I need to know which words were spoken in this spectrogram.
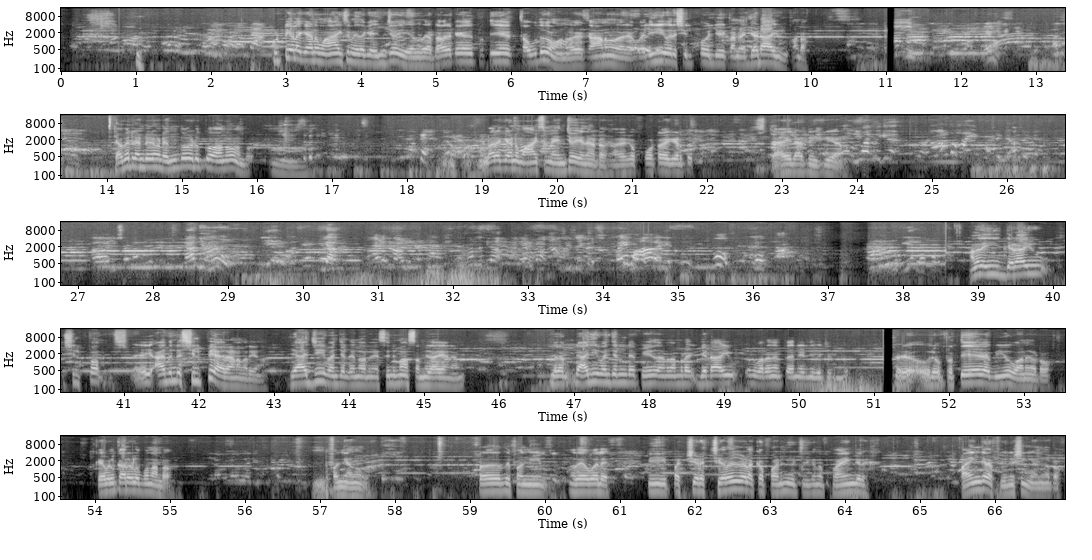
കുട്ടികളൊക്കെയാണ് മാക്സിമം ഇതൊക്കെ എൻജോയ് ചെയ്യുന്നത് കേട്ടോ. അവരൊക്കെ പ്രത്യേക കൗതുകമാണ് അതൊക്കെ കാണുന്നത് വലിയൊരു ശില്പം വലിയ കാണുന്നത് ജഡായു കണ്ടോ? അവർ രണ്ടുപേരും കൂടെ എന്തോ എടുക്കുവാന്നോ എന്തോ. പിള്ളേരൊക്കെയാണ് മാക്സിമം എൻജോയ് ചെയ്യുന്നത് കേട്ടോ. അതൊക്കെ ഫോട്ടോ ഒക്കെ എടുത്ത് സ്റ്റൈലായിട്ട് നിൽക്കുകയാണ് Uh, you. Yeah. There to go. There go. You take. Way more out of here. Move. Move. അന്നേരം ഈ ജഡായു ശില്പം അതിന്റെ ശില്പി ആരാണെന്നറിയാമോ രാജീവ് അഞ്ചൽ എന്ന് പറഞ്ഞ സിനിമാ സംവിധായകനാണ് അന്നേരം രാജീവ് അഞ്ചലിന്റെ പേരാണ് നമ്മുടെ ജഡായു എന്ന് പറയുന്നത് തന്നെ എഴുതി വെച്ചിട്ടുണ്ട് ഒരു ഒരു പ്രത്യേക വ്യൂ ആണ് കേട്ടോ കേബിൾ കാറുകൾ പോകുന്നുണ്ടോ നോക്ക്. പ്രകൃതി ഭംഗിയും അതേപോലെ ഈ പക്ഷിയുടെ ചിറകുകളൊക്കെ പണിഞ്ഞു വെച്ചിരിക്കുന്ന ഭയങ്കര ഭയങ്കര ഫിനിഷിംഗ് ആണ് കേട്ടോ.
